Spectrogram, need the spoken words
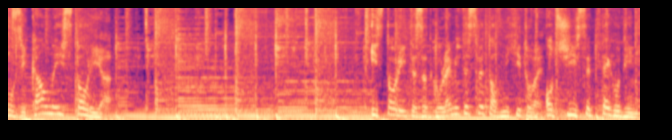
Музикална история. Историите зад големите световни хитове от 60-те години.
